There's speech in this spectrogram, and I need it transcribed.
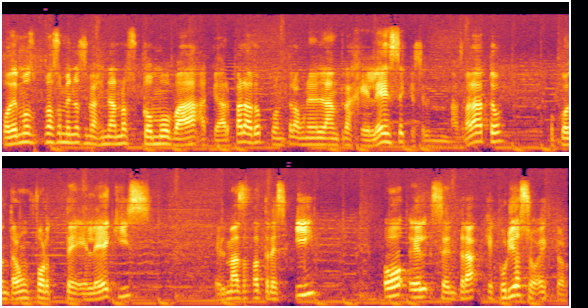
podemos más o menos imaginarnos cómo va a quedar parado contra un Elantra GLS, que es el más barato, o contra un Forte LX, el Mazda 3i, o el Sentra, que curioso, Héctor,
